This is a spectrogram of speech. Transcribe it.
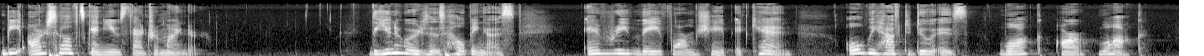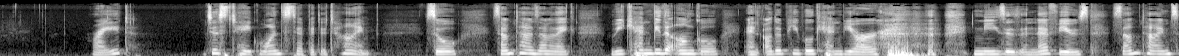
we ourselves can use that reminder. The universe is helping us every way, form, shape it can. All we have to do is walk our walk, right? Just take one step at a time. So sometimes I'm like, we can be the uncle and other people can be our nieces and nephews. Sometimes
